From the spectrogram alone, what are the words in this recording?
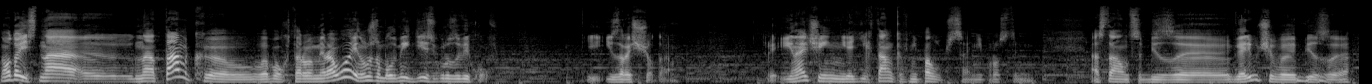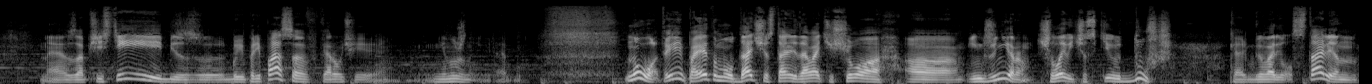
Ну, то есть на, э, на танк э, в эпоху Второй мировой нужно было иметь 10 грузовиков из расчета. Иначе никаких танков не получится. Они просто останутся без э, горючего, без запчастей, без боеприпасов. Короче, не нужны. Ну вот, и поэтому дачи стали давать еще э, инженерам человеческих душ. Как говорил Сталин,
